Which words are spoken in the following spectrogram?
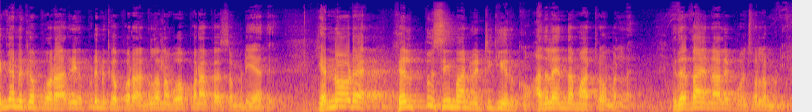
எங்கே நிற்க போகிறாரு எப்படி நிற்க போகிறாங்களோ நான் ஓப்பனாக பேச முடியாது. என்னோட ஹெல்ப்பு சீமான் வெற்றிக்கு இருக்கும். அதில் எந்த மாற்றமும் இல்லை. இதை தான் என்னால் இப்போ சொல்ல முடியும்.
